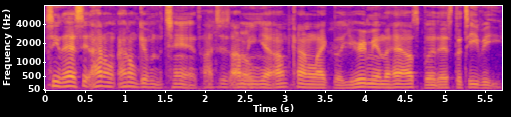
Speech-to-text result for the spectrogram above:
See, that's it. I don't. I don't give them the chance. I just. I mean, yeah. I'm kind of like the. You hear me in the house, but it's the TV.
